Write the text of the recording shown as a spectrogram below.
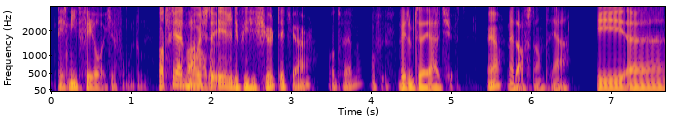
het is niet veel wat je ervoor moet doen. Wat vind jij het mooiste haalbaar. eredivisie shirt dit jaar? Wat we hebben? Of is... Willem II uitshirt. Ja? Met afstand, ja. Die, eh,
